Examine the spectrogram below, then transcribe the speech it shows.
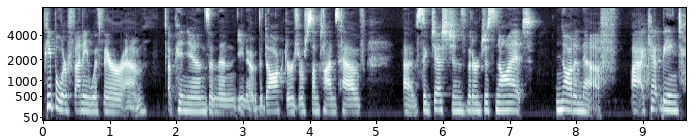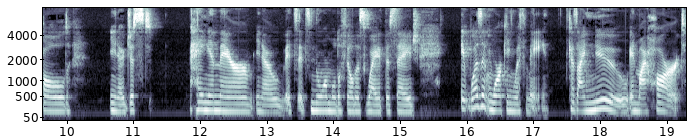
people are funny with their um, opinions and then you know the doctors or sometimes have uh, suggestions that are just not not enough. I, I kept being told you know just hang in there you know it's it's normal to feel this way at this age. It wasn't working with me because I knew in my heart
